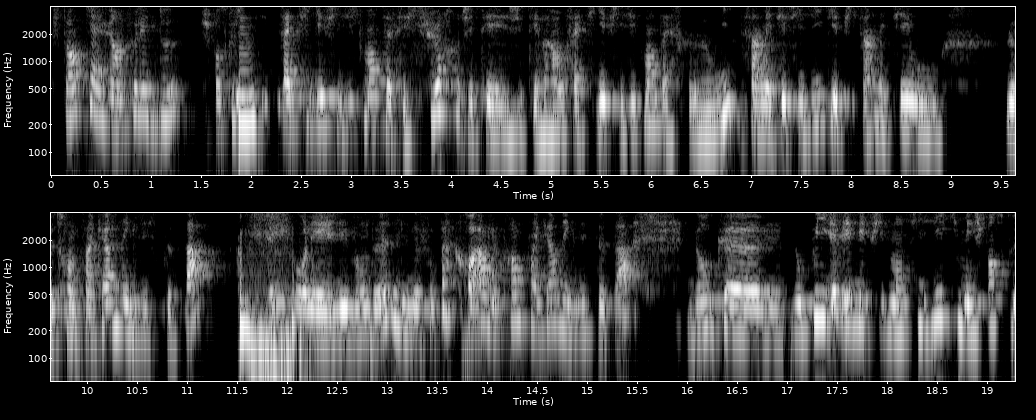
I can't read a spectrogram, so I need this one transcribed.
Je pense qu'il y a eu un peu les deux. Je pense que mm. j'étais fatiguée physiquement, ça c'est sûr. J'étais vraiment fatiguée physiquement parce que oui, c'est un métier physique et puis c'est un métier où le 35 heures n'existe pas. pour les, les, vendeuses, il ne faut pas croire, le 35 heures n'existe pas. Donc, euh, donc oui, il y avait de l'épuisement physique, mais je pense que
